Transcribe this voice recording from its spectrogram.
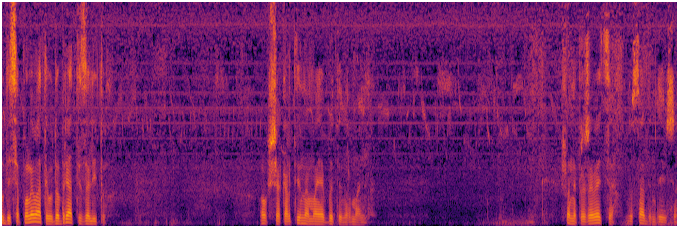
Будеться поливати, удобряти за літо. Обща картина має бути нормальна. Що не приживеться, досадимо, де і все.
